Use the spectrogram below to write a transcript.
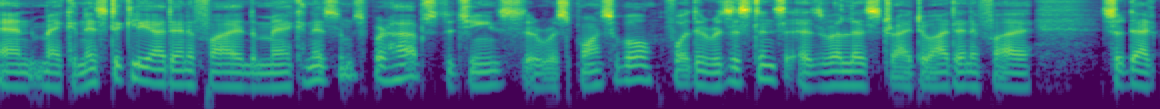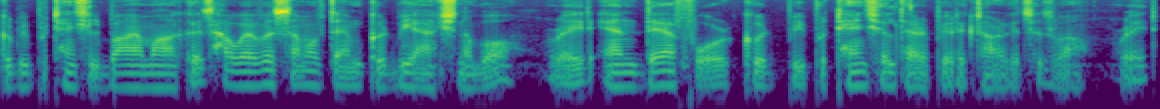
and mechanistically identify the mechanisms, perhaps, the genes that are responsible for the resistance, as well as try to identify. So that could be potential biomarkers. However, some of them could be actionable, right? And therefore could be potential therapeutic targets as well, right?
